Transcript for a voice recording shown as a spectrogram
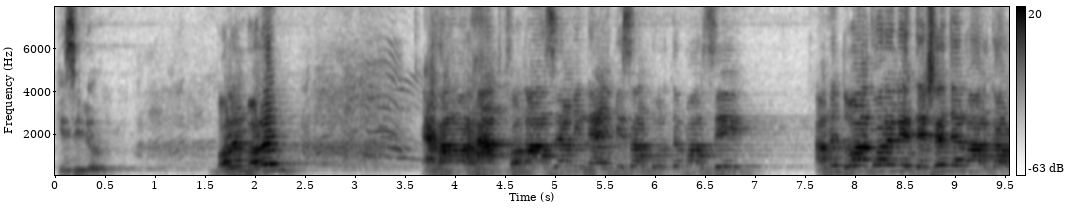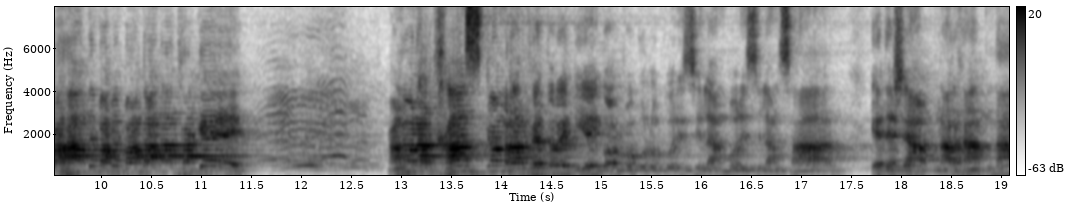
কি ছিল? বলেন বলেন। এখন আমার হাত খোলা আছে, আমি ন্যায় বিচার করতে পারছি। আপনি দোয়া করেন, এই দেশে যেন আর কারও হাত এভাবে বাঁধা না থাকে। আমি ওনার খাস কামরার ভেতরে গিয়ে এই গল্পগুলো করেছিলাম, বলেছিলাম, স্যার আপনার হাত না।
